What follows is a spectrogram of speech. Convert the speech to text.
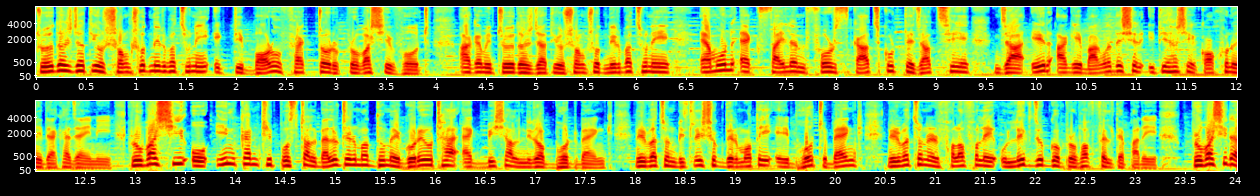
ত্রয়োদশ জাতীয় সংসদ নির্বাচনে একটি বড় ফ্যাক্টর প্রবাসী ভোট। আগামী ত্রয়োদশ জাতীয় সংসদ নির্বাচনে এমন এক সাইলেন্ট ফোর্স কাজ করতে যাচ্ছে যা এর আগে বাংলাদেশের ইতিহাসে কখনোই দেখা যায়নি। প্রবাসী ও ইন কান্ট্রি পোস্টাল ব্যালটের মাধ্যমে গড়ে ওঠা এক বিশাল নীরব ভোট ব্যাংক। নির্বাচন বিশ্লেষকদের মতে, এই ভোট ব্যাংক নির্বাচনের ফলাফলে উল্লেখযোগ্য প্রভাব ফেলতে পারে। প্রবাসীরা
